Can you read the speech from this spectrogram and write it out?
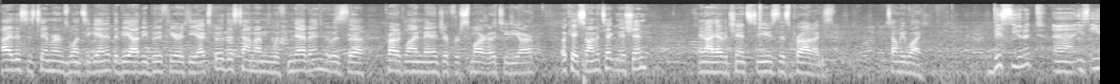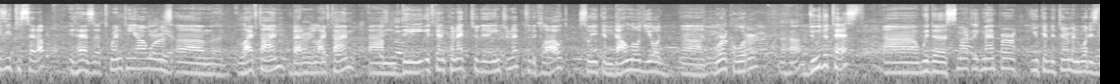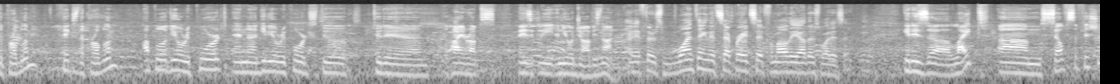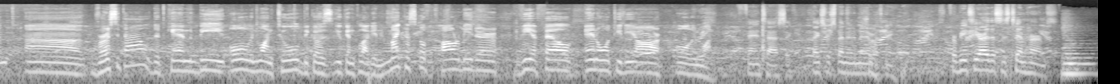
Hi, this is Tim Herms once again at the VIAVI booth here at the expo. This time I'm with Nevin, who is the product line manager for Smart OTDR. Okay, so I'm a technician and I have a chance to use this product. Tell me why. This unit uh, is easy to set up. It has a 20 hours um, lifetime, battery lifetime. Um, the, it can connect to the internet, to the cloud, so you can download your uh, work order, Uh-huh. do the test. Uh, with the SmartLink Mapper, you can determine what is the problem, fix the problem, upload your report, and uh, give your reports to, to the uh, higher ups, basically, and your job is done. And if there's one thing that separates it from all the others, what is it? It is uh, light, um, self-sufficient, uh, versatile. That can be all-in-one tool because you can plug in microscope, power meter, VFL, and OTDR all in one. Fantastic. Thanks for spending a minute with me. For BTR, this is Tim Herms.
